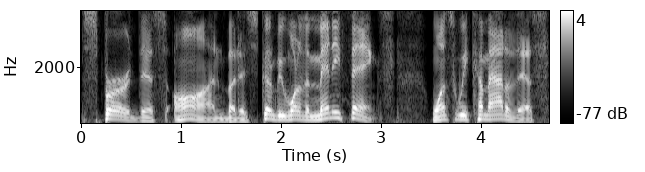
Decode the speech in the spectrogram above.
spurred this on, but it's going to be one of the many things once we come out of this.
